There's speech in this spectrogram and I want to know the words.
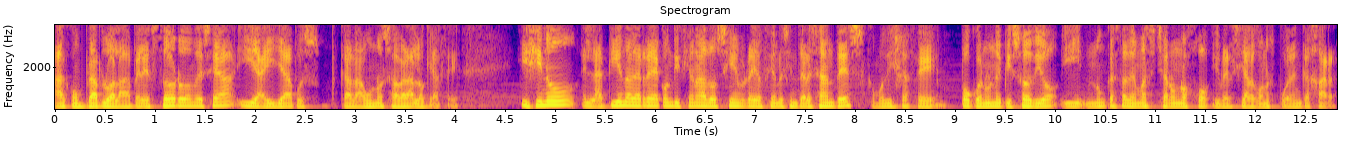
a comprarlo a la Apple Store o donde sea y ahí ya pues cada uno sabrá lo que hace. Y si no, en la tienda de reacondicionados siempre hay opciones interesantes, como dije hace poco en un episodio, y nunca está de más echar un ojo y ver si algo nos puede encajar.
